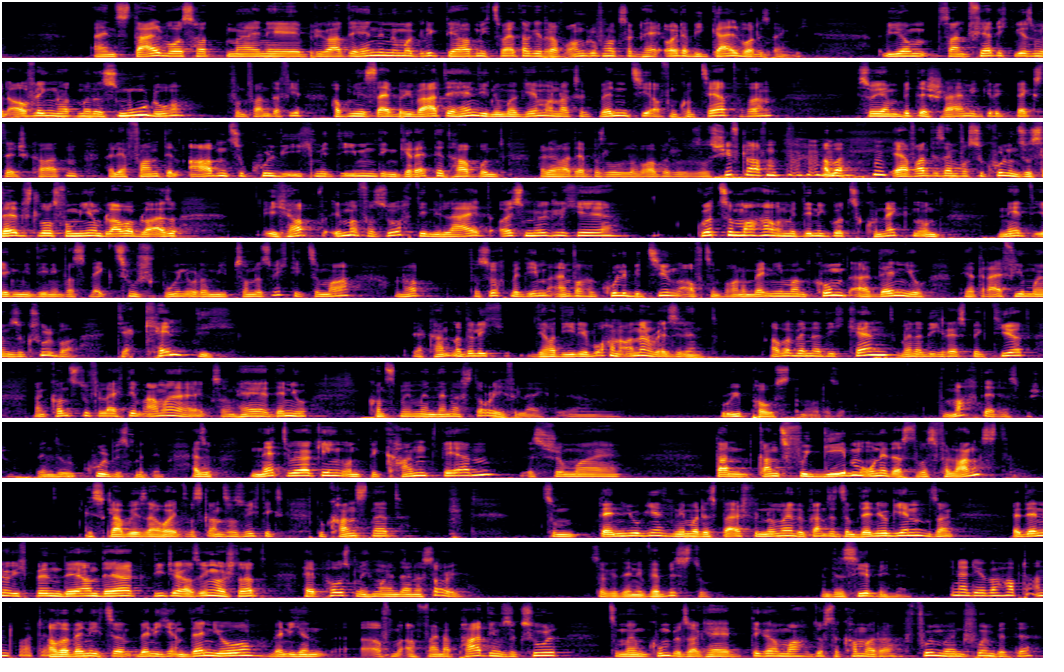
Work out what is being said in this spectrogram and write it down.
Ein Style Wars hat meine private Handynummer gekriegt, der hat mich zwei Tage darauf angerufen und gesagt, hey Alter, wie geil war das eigentlich? Wir haben, sind fertig gewesen mit Auflegen, hat mir das Smudo von Fanta 4, hat mir seine private Handynummer gegeben und hat gesagt, wenn Sie auf ein Konzert sind, soll ich ihm bitte schreiben, ich kriege Backstage-Karten, weil er fand den Abend so cool, wie ich mit ihm den gerettet habe und weil er hat ein bisschen, da war ein bisschen so schief gelaufen, aber er fand es einfach so cool und so selbstlos von mir und bla bla bla. Also ich habe immer versucht, den Leuten alles Mögliche gut zu machen und mit denen gut zu connecten und nicht irgendwie denen was wegzuspulen oder mich besonders wichtig zu machen und habe versucht mit ihm einfach eine coole Beziehung aufzubauen. Und wenn jemand kommt, ein Daniel, der drei, vier Mal im Suxul war, der kennt dich. Der kann natürlich, der hat jede Woche einen anderen Resident. Aber wenn er dich kennt, wenn er dich respektiert, dann kannst du vielleicht dem einmal sagen, hey Daniel, kannst du mir in deiner Story vielleicht ähm, reposten oder so dann macht er das bestimmt, wenn du cool bist mit dem. Also Networking und bekannt werden ist schon mal dann ganz viel geben, ohne dass du was verlangst. Ist, glaube ich, ist auch heute was ganz was Wichtiges. Du kannst nicht zum Daniel gehen, nehmen wir das Beispiel nochmal, du kannst jetzt zum Daniel gehen und sagen, hey Daniel, ich bin der und der DJ aus Ingolstadt, hey, post mich mal in deiner Story. Sage Daniel, wer bist du? Interessiert mich nicht. Wenn er dir überhaupt antwortet. Aber wenn ich, zu, wenn ich am Daniel, wenn ich an, auf, auf einer Party im Suxul zu meinem Kumpel sage, hey Digga, mach, du hast eine Kamera, film mal einen Film bitte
